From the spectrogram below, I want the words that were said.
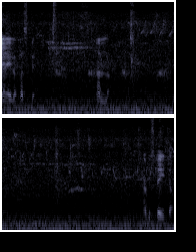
நிலையில் ஃபஸ்ட்டு நல்லா. அப்படி ஸ்ட்ரைட்டாக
